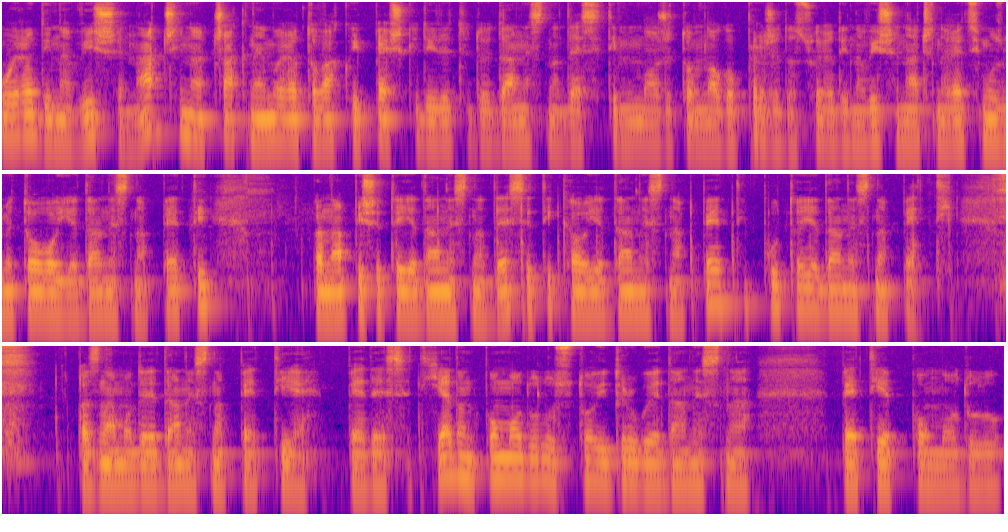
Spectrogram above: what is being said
uradi na više načina, čak ne morate ovako i peške da idete do 11 na 10 i može to mnogo prže da se uradi na više načina. Recimo, uzmete ovo 11 na 5 pa napišete 11 na 10 kao 11 na 5 puta 11 na 5. Pa znamo da 11 na 5 je 51 po modulu 100 i drugo 11 na 5 je po modulu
